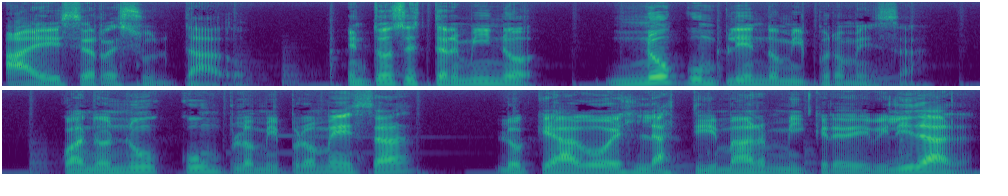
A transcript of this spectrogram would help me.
a ese resultado. Entonces termino no cumpliendo mi promesa. Cuando no cumplo mi promesa, lo que hago es lastimar mi credibilidad.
